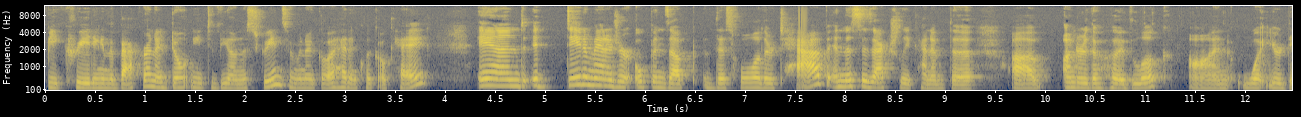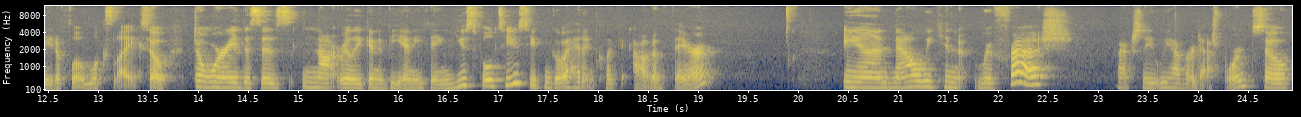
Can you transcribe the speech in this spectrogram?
be creating in the background. I don't need to be on the screen, so I'm going to go ahead and click OK. And it, Data Manager opens up this whole other tab, and this is actually kind of the uh, under the hood look on what your data flow looks like. So don't worry, this is not really going to be anything useful to you, so you can go ahead and click out of there. And now we can refresh. Actually, we have our dashboard. So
